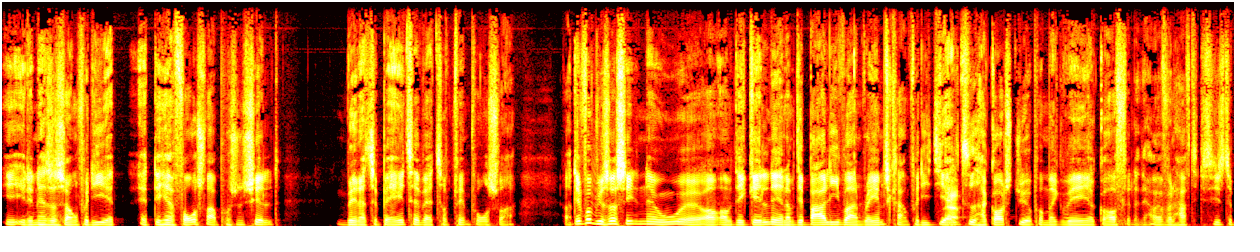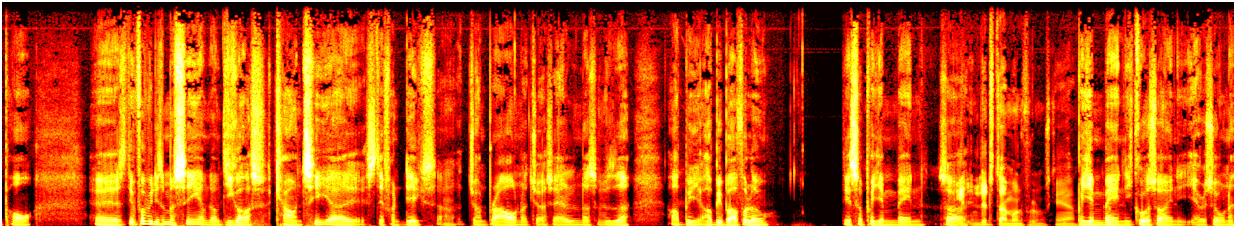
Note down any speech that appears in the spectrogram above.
i, i den her sæson, fordi at, at det her forsvar potentielt vender tilbage til at være top 5 forsvar. Og det får vi så se den her uge, øh, om, om det er gældende, eller om det bare lige var en Rams-kamp, fordi de ja. altid har godt styr på McVay og Goff, eller det har i hvert fald haft i de sidste par år. Øh, så det får vi ligesom at se, om, om de også kan håndtere øh, Stefan Dix og mm. John Brown og Josh Allen og så videre op i, op i Buffalo. Det er så på hjemmebane. Så en lidt større mundfuld måske, ja. På hjemmebane i godsøjne i Arizona.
